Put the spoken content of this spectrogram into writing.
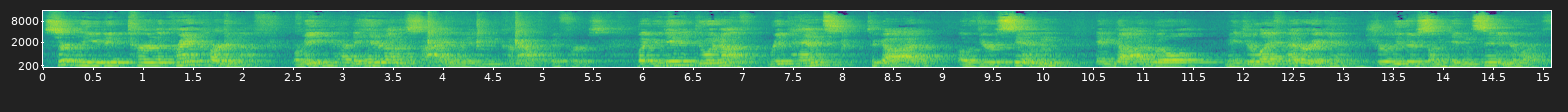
Certainly you didn't turn the crank hard enough. Or maybe you had to hit it on the side when it didn't come out at first. But you didn't do enough. Repent to God of your sin, and God will make your life better again. Surely there's some hidden sin in your life.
